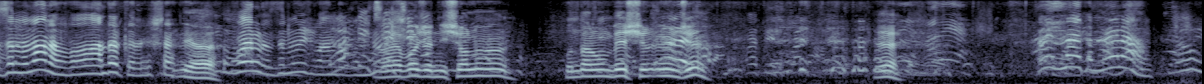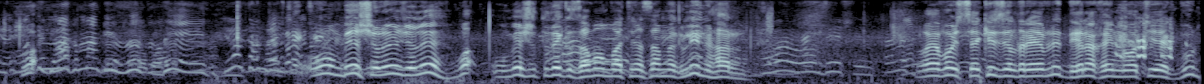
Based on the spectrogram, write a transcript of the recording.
Zamana bu anda kırışa. Ya. Vallahi zaman şu anda bu. Ha, boca nişanlına bundan 15 yıl önce. Zırtı de. 15 yıl önceli, va- 15 yıldaki zaman makinesi amekli ne harın. Vay boy 8 yıldır evli, dela kayın noçi ek bun. 15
